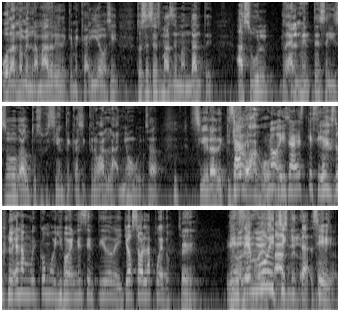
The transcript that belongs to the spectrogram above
o dándome en la madre de que me caía o así. Entonces es más demandante. Azul realmente se hizo autosuficiente casi creo al año, güey. O sea, si era de que yo lo hago. No, y sabes que sí, Azul era muy como yo en ese sentido de yo sola puedo. Sí. Desde muy es, "Házmelo", chiquita, ¿no? sí. O sea,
